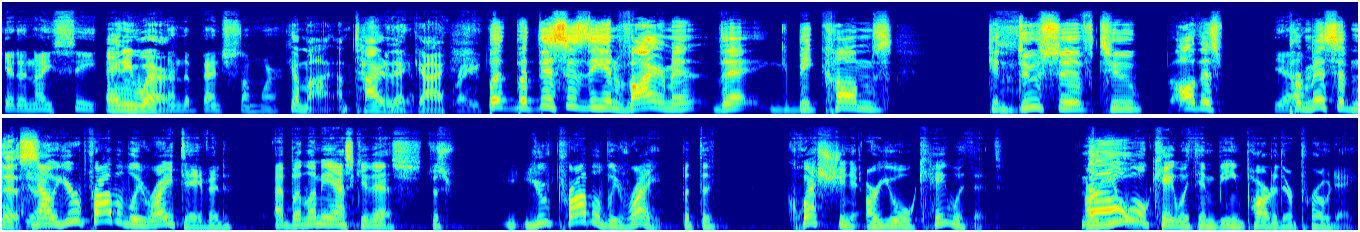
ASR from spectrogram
get a nice seat Anywhere. on the bench somewhere. Come on, I'm tired of that guy. break. But but this is the environment that becomes conducive to all this permissiveness. Now you're probably right, David. Uh, but let me ask you this: just you're probably right. But the question: it. Are you okay with it? Are you okay with him being part of their pro day?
